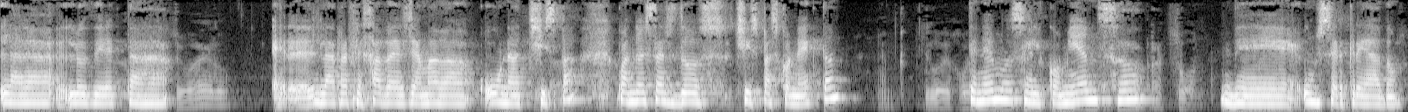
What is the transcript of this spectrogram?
la luz directa, eh, la reflejada es llamada una chispa. Cuando estas dos chispas conectan, tenemos el comienzo de un ser creado.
